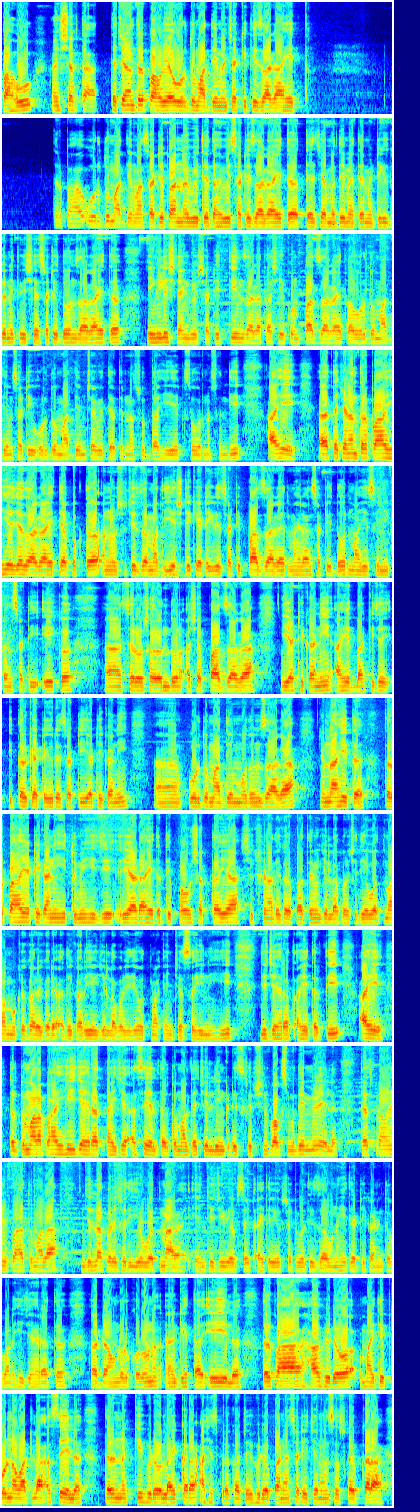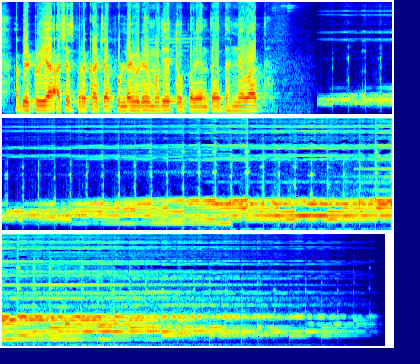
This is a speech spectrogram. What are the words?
पाहू शकता त्याच्यानंतर पाहूया उर्दू माध्यमाच्या किती जागा आहेत. तर पहा उर्दू माध्यमासाठी पहा नववी ते दहावीसाठी जागा आहेत. त्याच्यामध्ये मॅथमॅटिक्स गणित विषयासाठी दोन जागा आहेत. इंग्लिश लँग्वेजसाठी तीन जागा अशी एकूण पाच जागा आहेत. पहा उर्दू माध्यमसाठी उर्दू माध्यमच्या विद्यार्थ्यांना सुद्धा ही एक सुवर्णसंधी आहे. त्याच्यानंतर पहा ही ज्या जागा आहेत त्या फक्त अनुसूचित जमाती एस टी कॅटेगरीसाठी पाच जागा आहेत. महिलांसाठी दोन माजी सैनिकांसाठी एक. सर्वसाधारण दोन अशा पाच जागा या ठिकाणी आहेत. बाकीच्या इतर कॅटेगरीसाठी या ठिकाणी उर्दू माध्यममधून जागा नाहीत. तर पहा या ठिकाणी ही तुम्ही ही जी याड आहे तर ती पाहू शकता. या शिक्षणाधिकारी प्राथमिक जिल्हा परिषद यवतमाळ मुख्य कार्यकारी अधिकारी जिल्हा परिषद यवतमाळ यांच्या सहीने ही जी जाहिरात आहे तर ती आहे. तर तुम्हाला पहा ही जाहिरात पाहिजे असेल तर तुम्हाला त्याची लिंक डिस्क्रिप्शन बॉक्समध्ये मिळेल. त्याचप्रमाणे पहा तुम्हाला जिल्हा परिषद यवतमाळ यांची जी वेबसाईट आहे त्या वेबसाईटवरती जाऊनही त्या ठिकाणी तुम्हाला ही जाहिरात डाउनलोड करून घेता येईल. तर पहा हा व्हिडिओ माहितीपूर्ण वाटला असेल तर नक्की व्हिडिओ लाईक करा. अशाच प्रकारचे व्हिडिओ पाहण्यासाठी चॅनल सबस्क्राईब करा. भेटूया भेटूया अशाच प्रकारच्या पुढल्या व्हिडिओमध्ये. तोपर्यंत धन्यवाद.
